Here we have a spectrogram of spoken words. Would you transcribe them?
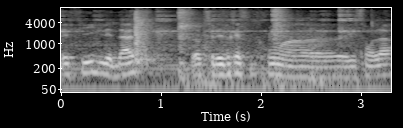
les figues, les dattes. Donc c'est des vrais citrons, hein, euh, ils sont là.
